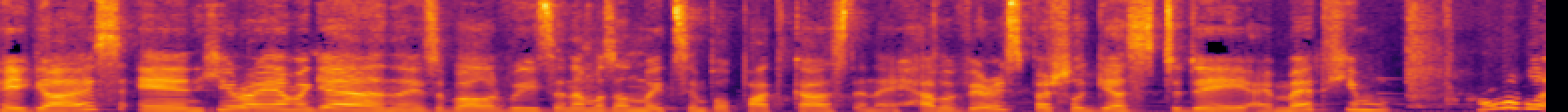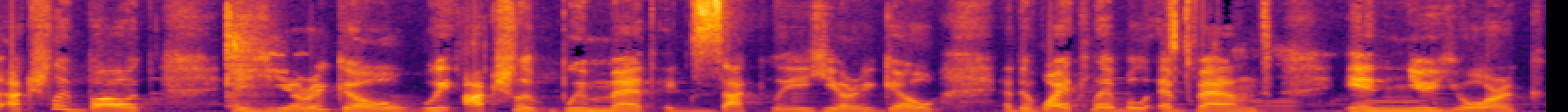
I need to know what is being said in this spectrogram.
Hey guys, and here I am again, Izabella Ritz, an Amazon Made Simple podcast, and I have a very special guest today. I met him probably actually about a year ago. We actually we met exactly a year ago at the White Label event oh. in New York,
